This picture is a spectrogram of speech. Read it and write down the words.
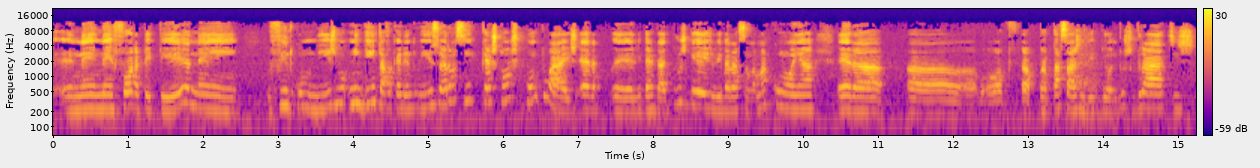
é nem, nem fora PT, nem o fim do comunismo, ninguém estava querendo isso, eram assim questões pontuais, era é, liberdade para os gays, liberação da maconha, era a, a, a passagem de, de ônibus grátis,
